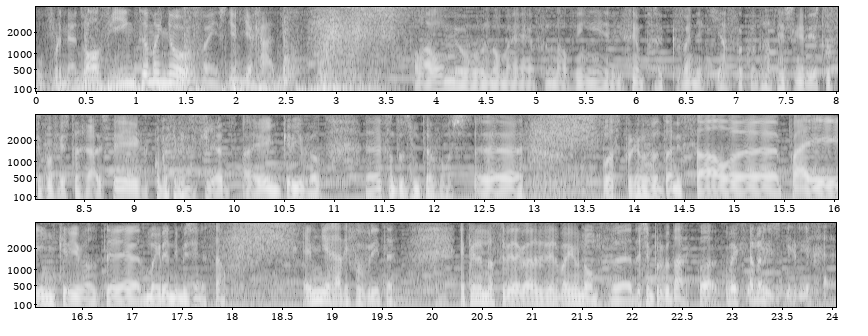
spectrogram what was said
O Fernando Alvim também ouve a Engenharia Rádio. Olá, o meu nome é Fernando Alvim e sempre que venho aqui à Faculdade de Engenharia estou sempre a ouvir esta rádio. Isto é completamente viciante, pá, é incrível. Uh, são todos muito bons. Uh, o vosso programa do António Sala, pá, é incrível, é de uma grande imaginação. É a minha rádio favorita. É pena não saber agora dizer bem o nome. Uh, Deixem-me perguntar. Qual- como é que se chama? Engenharia Rádio.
